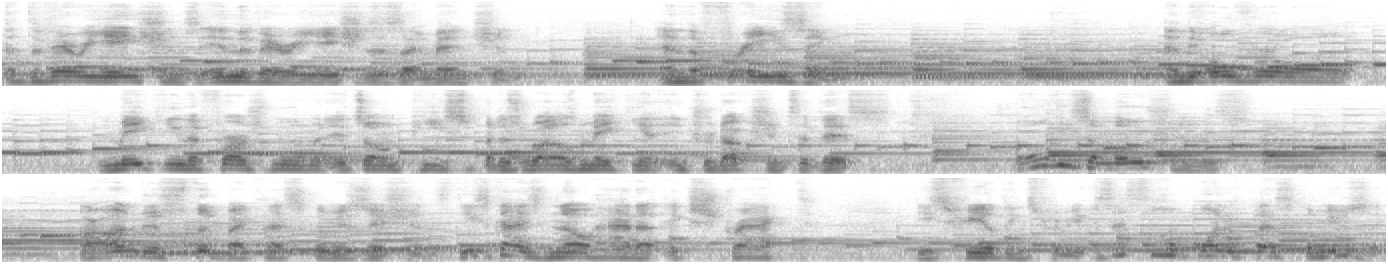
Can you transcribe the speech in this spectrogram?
but the variations in the variations, as I mentioned, and the phrasing, and the overall making the first movement its own piece, but as well as making an introduction to this. All these emotions are understood by classical musicians. These guys know how to extract these feelings from you, because that's the whole point of classical music,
